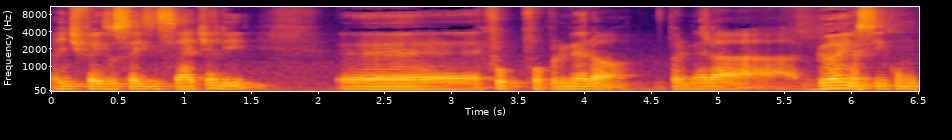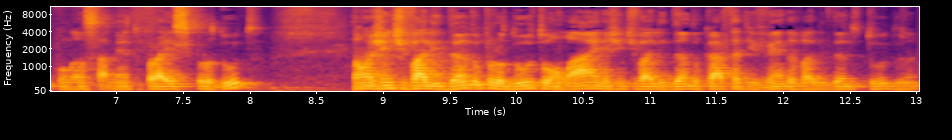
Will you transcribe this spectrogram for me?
a gente fez o 6 em 7 ali, é, foi, foi o primeiro, primeira ganho assim com, com o lançamento para esse produto. Então a gente validando o produto online, a gente validando carta de venda, validando tudo, né?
